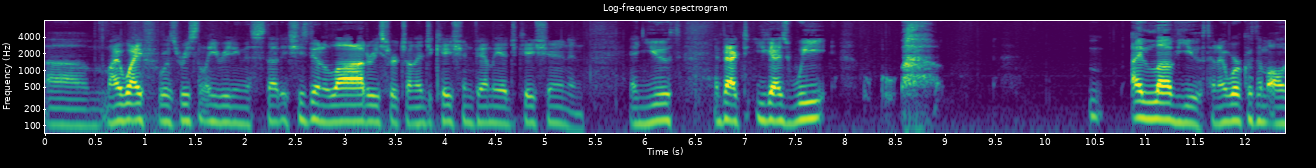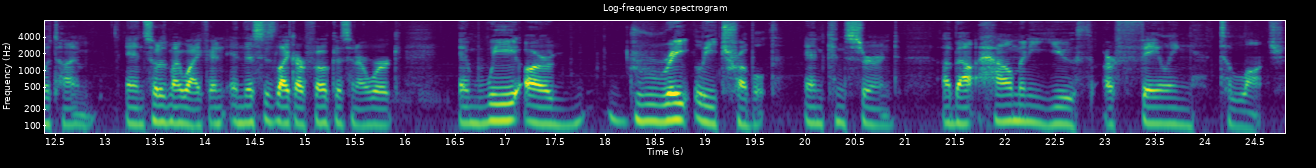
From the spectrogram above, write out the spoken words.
Um, my wife was recently reading this study. She's doing a lot of research on education, family education, and and youth. In fact, you guys, we I love youth, and I work with them all the time, and so does my wife. And and this is like our focus in our work, and we are greatly troubled and concerned about how many youth are failing to launch.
